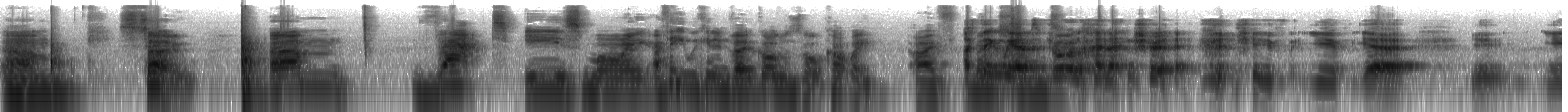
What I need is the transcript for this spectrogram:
Um, so, um, that is my. I think we can invoke Godwin's law, can't we? I've I think we have to draw a line under it. you've, you've, yeah, you, you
